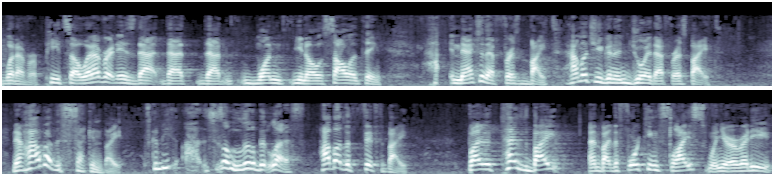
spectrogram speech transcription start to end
whatever pizza, whatever it is that that that one you know solid thing imagine that first bite. How much are you going to enjoy that first bite? Now, how about the second bite? It's going to be uh, just a little bit less. How about the fifth bite? By the tenth bite and by the fourteenth slice, when you're already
